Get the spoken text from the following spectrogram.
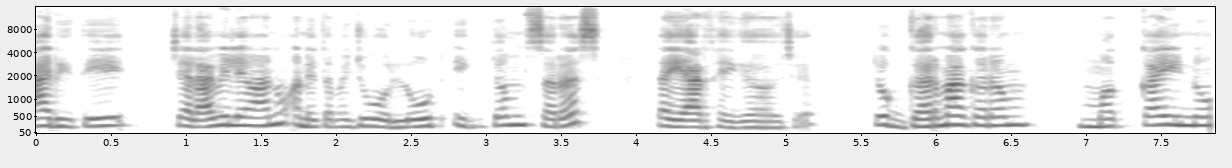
આ રીતે ચલાવી લેવાનું અને તમે જુઓ, લોટ એકદમ સરસ તૈયાર થઈ ગયો છે. તો ગરમા ગરમ મકાઈનો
